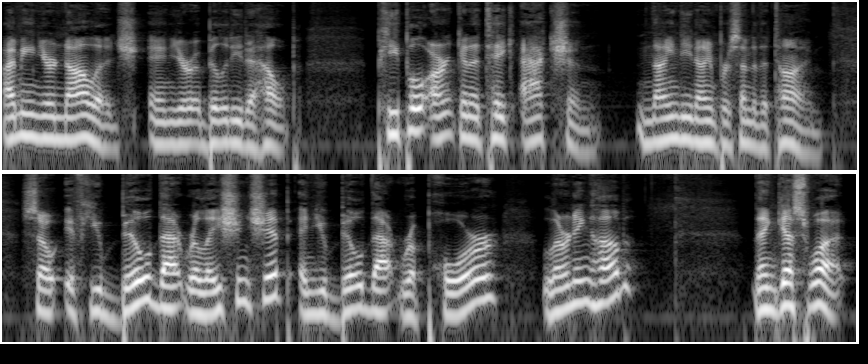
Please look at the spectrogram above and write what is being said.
I mean your knowledge and your ability to help. People aren't going to take action 99% of the time. So if you build that relationship and you build that rapport learning hub, then guess what?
